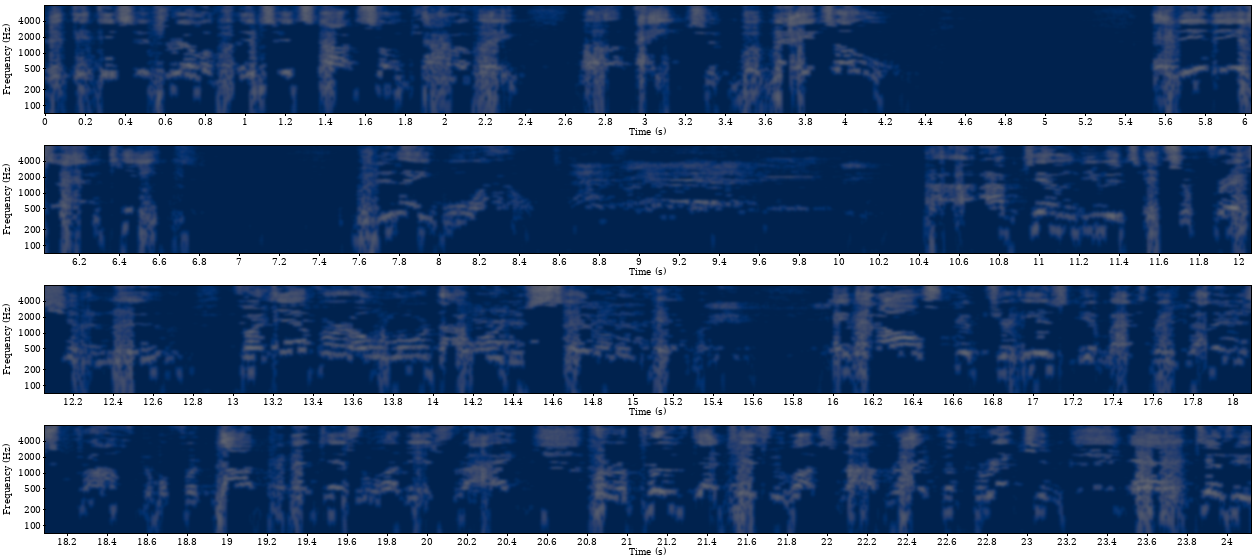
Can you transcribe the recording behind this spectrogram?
It, it, it's, it's relevant. It's, it's not some kind of a uh, ancient book. Now it's old, and it is antique, but it ain't wore out. I, I'm telling you, it's it's a fresh and a new. Forever, O oh Lord, Thy word is settled in heaven. Amen. All scripture is given by inspiration. God, it is profitable for doctrine that tells you what is right, for reproof that tells you what's not right, for correction uh, tells you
